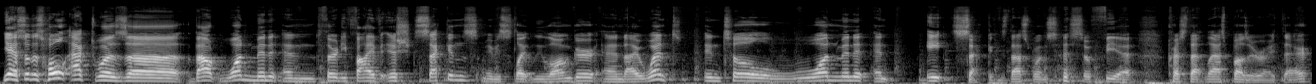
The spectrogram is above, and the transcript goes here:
Yeah, so this whole act was uh, about 1 minute and 35-ish seconds, maybe slightly longer, and I went until 1 minute and 8 seconds. That's when Sofia pressed that last buzzer right there.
